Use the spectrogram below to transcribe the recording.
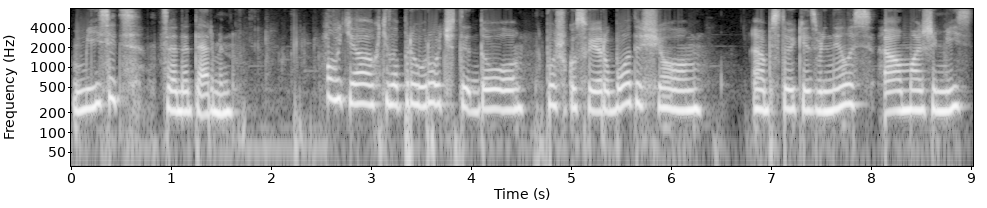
Місяць це не термін. Я хотіла приурочити до пошуку своєї роботи, що після того, як я звільнилась, майже міс...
